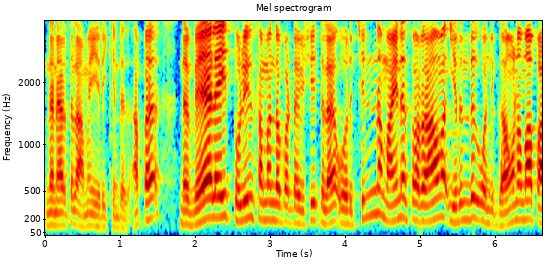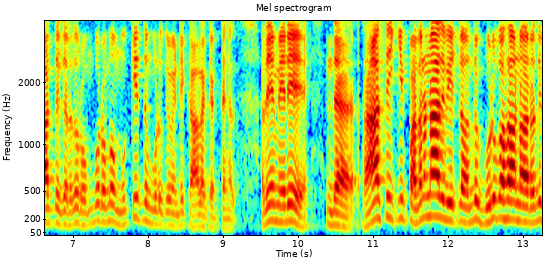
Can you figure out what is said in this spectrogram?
இந்த நேரத்தில் அமைய இருக்கின்றது அப்போ இந்த வேலை தொழில் சம்பந்தப்பட்ட விஷயத்தில் ஒரு சின்ன மைனஸ் வராமல் இருந்து கொஞ்சம் கவனமாக பார்த்துக்கிறது ரொம்ப ரொம்ப முக்கியத்துவம் கொடுக்க வேண்டிய காலகட்டங்கள். அதேமாரி இந்த ராசிக்கு பதினொன்றாவது வீட்டில் வந்து குரு பகவான் வர்றது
